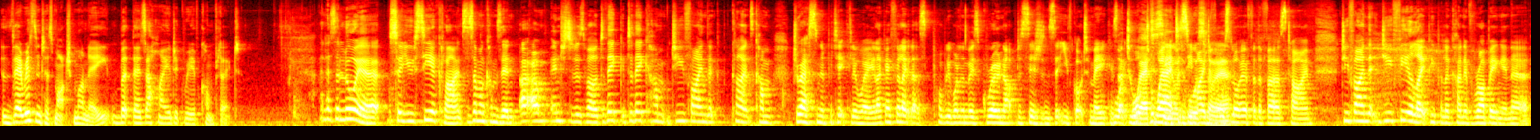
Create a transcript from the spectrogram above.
there isn't as much money, but there's a higher degree of conflict. And as a lawyer, so you see a client, so someone comes in. I, I'm interested as well. Do they do they come? Do you find that clients come dressed in a particular way? Like I feel like that's probably one of the most grown up decisions that you've got to make is What like to what wear to to wear see to see my divorce divorce lawyer. lawyer for the first time. Do you find that? Do you feel like people are kind of rubbing in a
